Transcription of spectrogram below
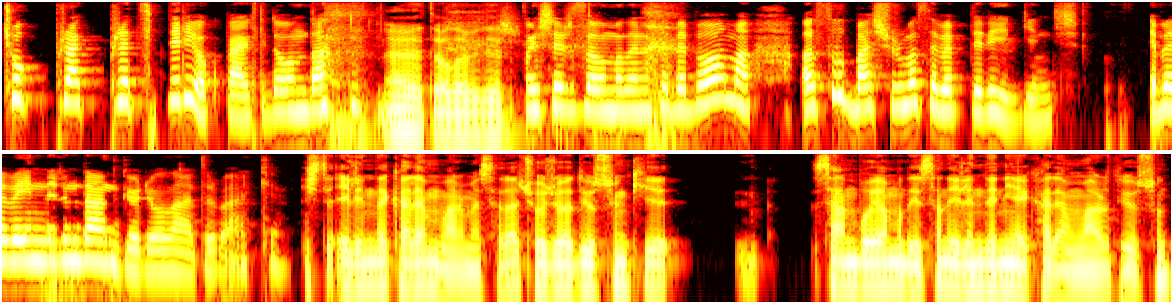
çok pra- pratikleri yok belki de ondan. Evet olabilir. Başarısız olmalarının sebebi o ama asıl başvurma sebepleri ilginç. Ebeveynlerinden görüyorlardır belki. İşte elinde kalem var mesela. Çocuğa diyorsun ki sen boyamadıysan elinde niye kalem var diyorsun.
